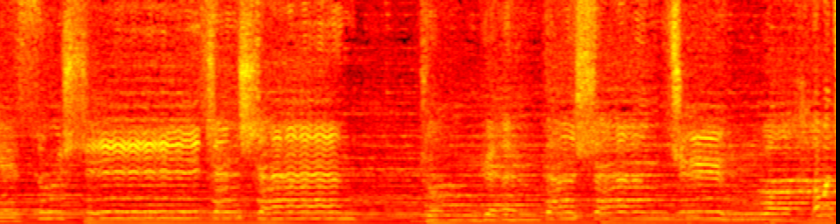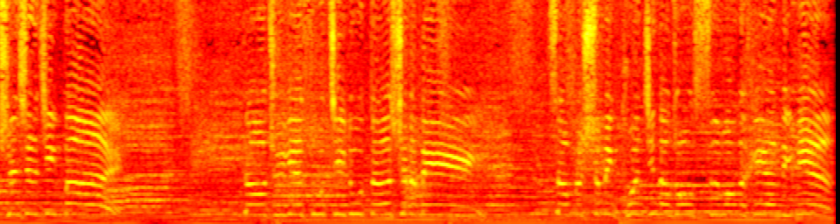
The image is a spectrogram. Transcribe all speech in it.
耶稣是真神，永远的神君王。让我们全心的敬拜，高举耶稣基督得胜的名，在我们的生命困境当中，死亡的黑暗里面。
